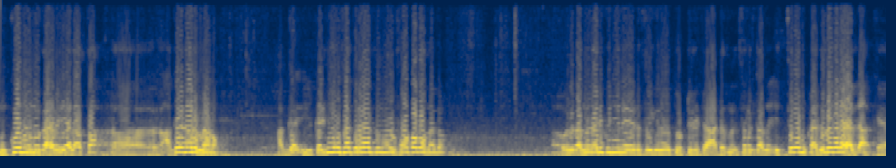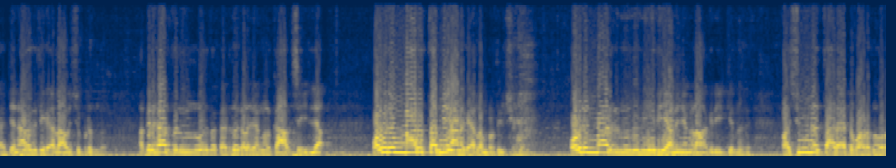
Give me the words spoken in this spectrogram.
മുക്കുവനും ഒന്നും കയറിയാലാത്ത അഗ്രഹാരം വേണം. അഗ്ര ഈ കഴിഞ്ഞ ദിവസം അഗ്രഹാരത്തിന് ഒരു ഫോട്ടോ വന്നല്ലോ. ഒരു കന്നുകാലി കുഞ്ഞിനെ എടുത്ത് ഇങ്ങനെ തൊട്ടിലിട്ട് ആട്ടുന്നത്. ഇത്തരം കഥ ഇത്തരം കഴുതകളെ അല്ല ജനാധിപത്യ കേരളം ആവശ്യപ്പെടുന്നത്. അഗ്രഹാരത്തിൽ നിന്ന് വരുന്ന കഴുതകളെ ഞങ്ങൾക്ക് ആവശ്യമില്ല. പൗരന്മാരെ തന്നെയാണ് കേരളം പ്രതീക്ഷിക്കുന്നത്. പൗരന്മാരിൽ നിന്ന് നീതിയാണ് ഞങ്ങൾ ആഗ്രഹിക്കുന്നത്. പശുവിനെ താരാട്ട് പാടുന്നവർ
